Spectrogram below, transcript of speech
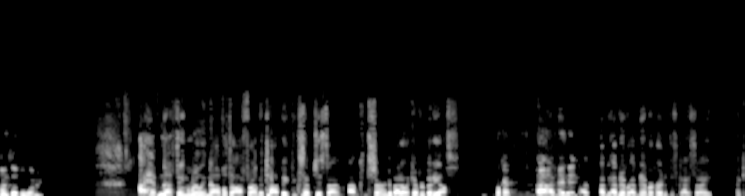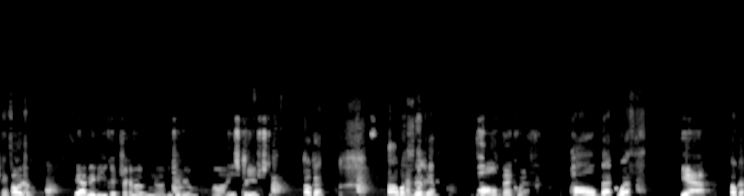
on global warming. I have nothing really novel to offer on the topic except just I'm I'm concerned about it like everybody else. Okay. Uh, I've never then, I've, I've never I've never heard of this guy, so I, I can't oh speak to no, him. yeah, maybe you could check him out and uh, interview him. Uh, he's pretty interesting. Okay. Uh, what's his name again? Paul Beckwith. Paul Beckwith. Yeah, Okay.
